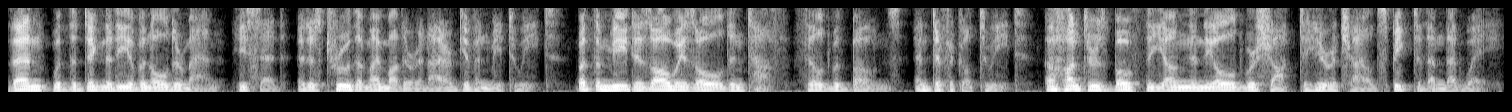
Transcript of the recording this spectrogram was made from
Then, with the dignity of an older man, he said, It is true that my mother and I are given meat to eat. But the meat is always old and tough, filled with bones, and difficult to eat. The hunters, both the young and the old, were shocked to hear a child speak to them that way.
